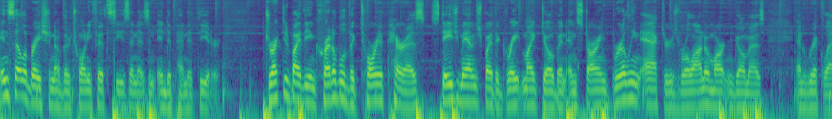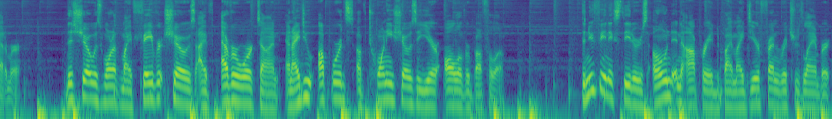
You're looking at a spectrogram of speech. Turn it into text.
in celebration of their 25th season as an independent theater. Directed by the incredible Victoria Perez, stage managed by the great Mike Dobin, and starring brilliant actors Rolando Martin Gomez and Rick Latimer. This show is one of my favorite shows I've ever worked on, and I do upwards of 20 shows a year all over Buffalo. The New Phoenix Theater is owned and operated by my dear friend Richard Lambert.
